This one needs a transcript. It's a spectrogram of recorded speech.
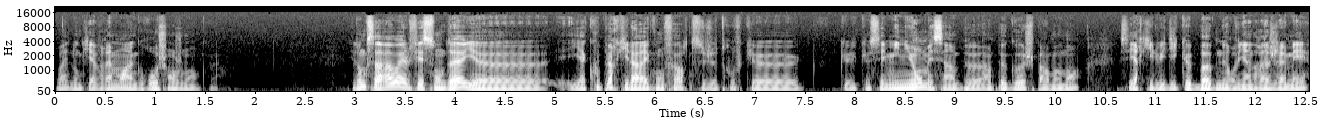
ouais, donc il y a vraiment un gros changement. Quoi. Et donc Sarah, ouais, elle fait son deuil. euh, Il y a Cooper qui la réconforte. Je trouve que, que, que c'est mignon, mais c'est un peu, un peu gauche par moment. C'est-à-dire qu'il lui dit que Bob ne reviendra jamais.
